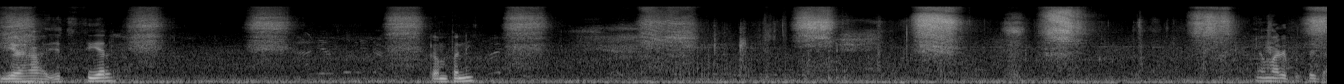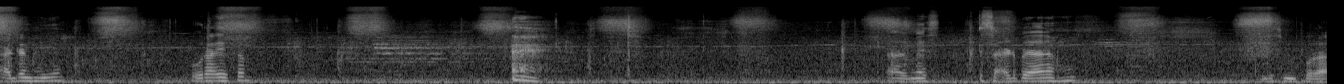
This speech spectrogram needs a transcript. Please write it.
ये रहा एच सी एल कंपनी हमारे पीछे गार्डन है ये। पूरा ये सब। आज मैं इस साइड पे आया हूँ, जिसमें पूरा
